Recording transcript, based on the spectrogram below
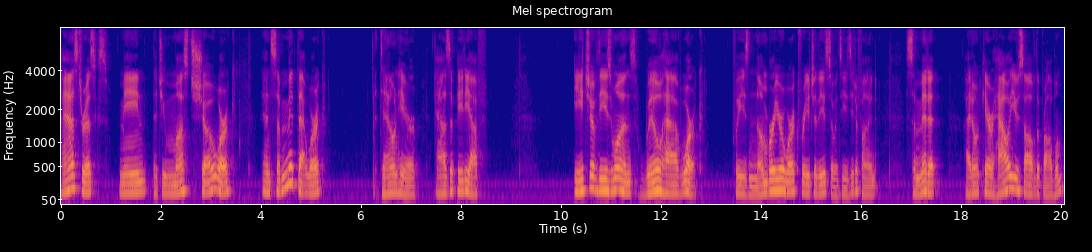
Asterisks mean that you must show work and submit that work down here as a PDF each of these ones will have work. Please number your work for each of these so it's easy to find. Submit it. I don't care how you solve the problem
